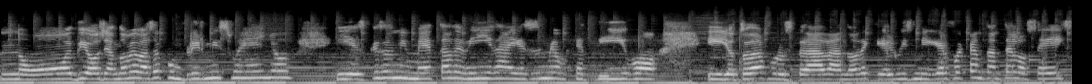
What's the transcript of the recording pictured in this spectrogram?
no, Dios, ya no me vas a cumplir mi sueño. Y es que esa es mi meta de vida y ese es mi objetivo. Y yo toda frustrada, ¿no? De que Luis Miguel fue cantante a los seis.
